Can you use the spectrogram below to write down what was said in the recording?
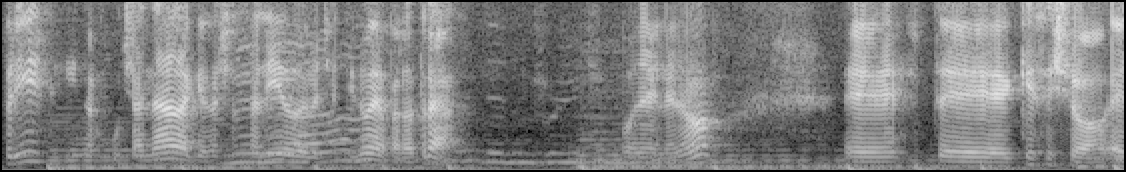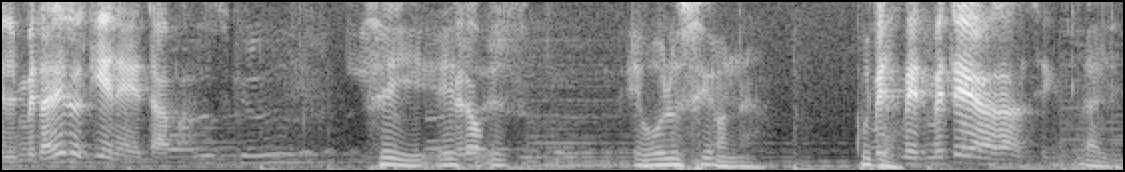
Priest y no escuchan nada que no haya salido del 89 para atrás. Ponele, ¿no? Este, qué sé yo, el metalero tiene etapas. Sí, es, Pero- es- evoluciona. Escucha, Me- me- mete a Danzig. dale.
